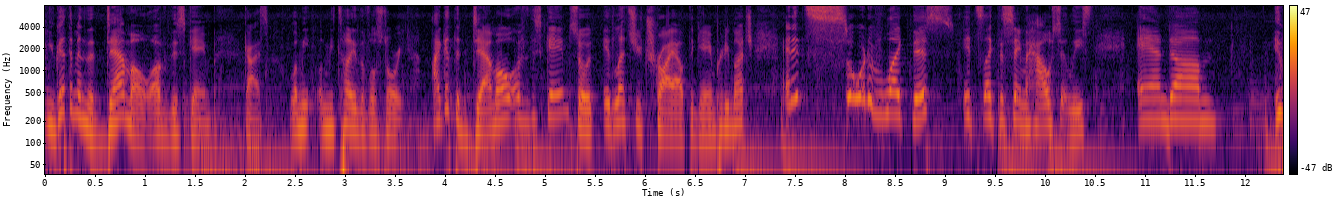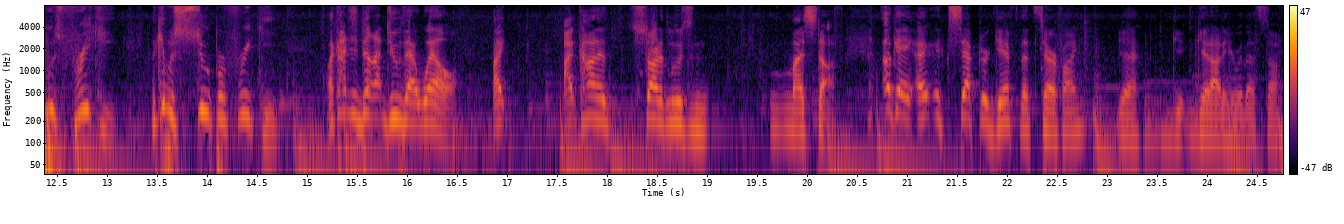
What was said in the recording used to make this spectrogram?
you get them in the demo of this game, guys. Let me let me tell you the full story. I get the demo of this game, so it, it lets you try out the game pretty much, and it's sort of like this. It's like the same house at least, and um, it was freaky. Like it was super freaky. Like I did not do that well. I kind of started losing my stuff. Okay, accept or gift. That's terrifying. Yeah, get, get out of here with that stuff.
